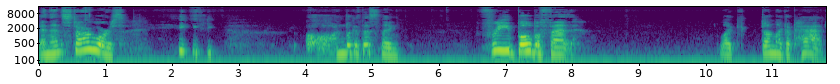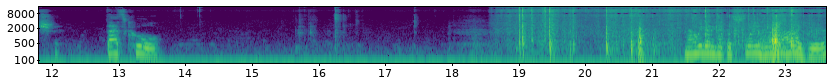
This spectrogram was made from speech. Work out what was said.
And then Star Wars. oh, and look at this thing. Free Boba Fett. Like, done like a patch. That's cool. Now we gotta get the slave one out of here.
